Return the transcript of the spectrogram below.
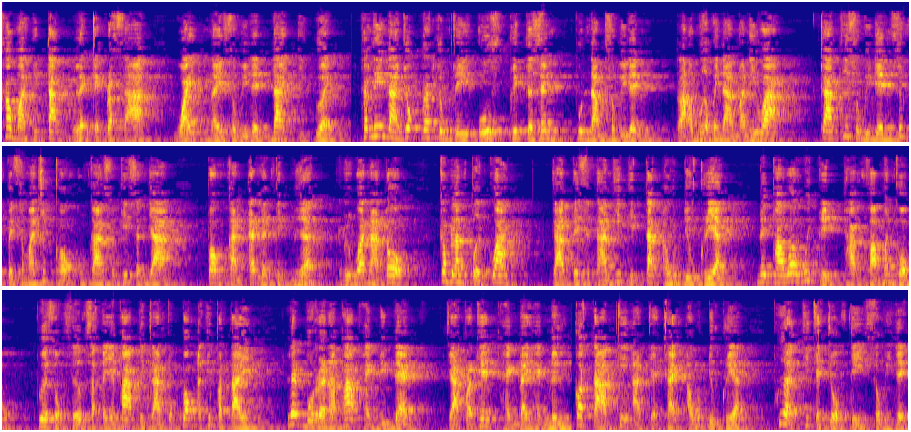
เข้ามาติดตั้งและเก็บรักษาไว้ในสวีเดนได้อีกด้วย ทั้งนี้นายกรัฐมนตรีอูฟคริสเตเซนผู้นำสวีเดน กล่าวเมื่อไม่นานมานี้ว่า การที่สวีเดนซึ่งเป็นสมาชิกขององค์การสนธิสัญญา ป้องกันแอตแลนติกเหนือ หรือว่านาโตกำลังเปิดกว้าง การเป็นสถานที่ติดตั้งอาวุธนิวเคลียร์ในภาวะวิกฤตทางความมั่นคง เพื่อส่งเสริมศักยภาพในการปกป้องอธิปไตย และบูรณภาพแห่งดินแดน จากประเทศแห่งใดแห่งหนึ่งก็ตามที่อาจจะใช้อาวุธนิวเคลียร์เพื่อที่จะโจมตีสวีเดน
